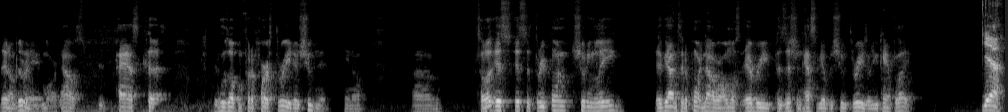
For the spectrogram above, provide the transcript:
They don't do it anymore. Now it's just pass, cut. Who's open for the first three? They're shooting it. You know, um, so it's it's a three point shooting league. They've gotten to the point now where almost every position has to be able to shoot threes, or you can't play. Yeah,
